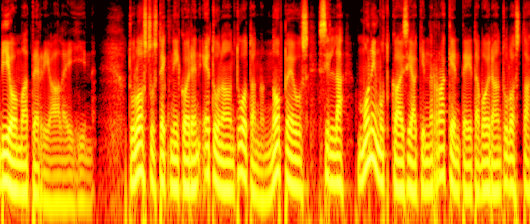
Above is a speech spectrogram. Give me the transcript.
biomateriaaleihin. Tulostustekniikoiden etuna on tuotannon nopeus, sillä monimutkaisiakin rakenteita voidaan tulostaa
